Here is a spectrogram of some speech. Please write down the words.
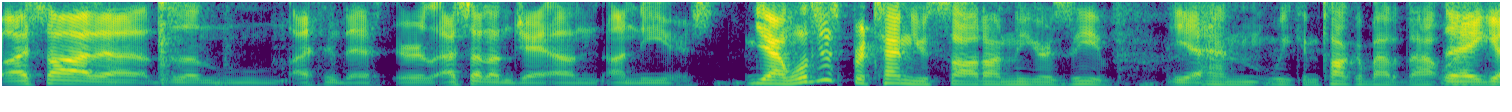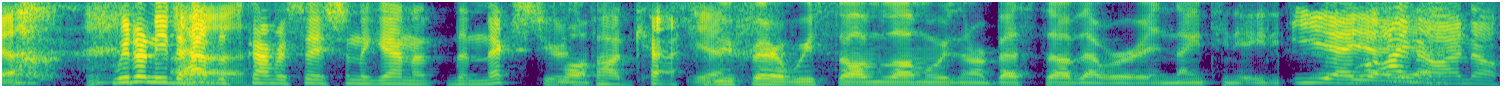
I I saw it. Uh, the I think that or I saw it on, Jan- on on New Year's. Yeah, we'll just pretend you saw it on New Year's Eve. Yeah. and we can talk about it that way. There you go. We don't need to have this Uh, conversation again at the next year's Well, podcast. To be fair, we saw a lot of movies in our best of that were in 1980. Yeah, yeah, Well, I know, I know.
